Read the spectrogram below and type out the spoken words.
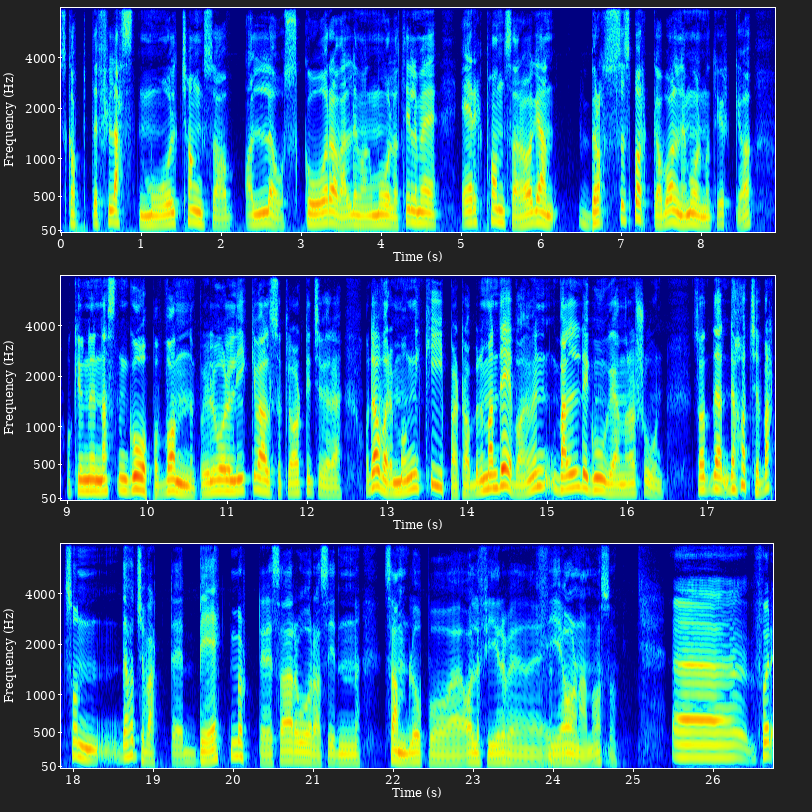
skapte flest målsjanser av alle og skåra veldig mange mål. Og til og med Erik Panser Hagen brassesparka ballen i mål mot Tyrkia. Og kunne nesten gå på vannet på Ullevål. Likevel så klarte ikke vi det. Og da var det mange keepertabber. Men det var jo en veldig god generasjon. Så det, det har ikke vært sånn Det har ikke vært eh, bekmørkt i disse her åra siden Sem lå på eh, alle fire i Arnhem, altså. Uh, for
